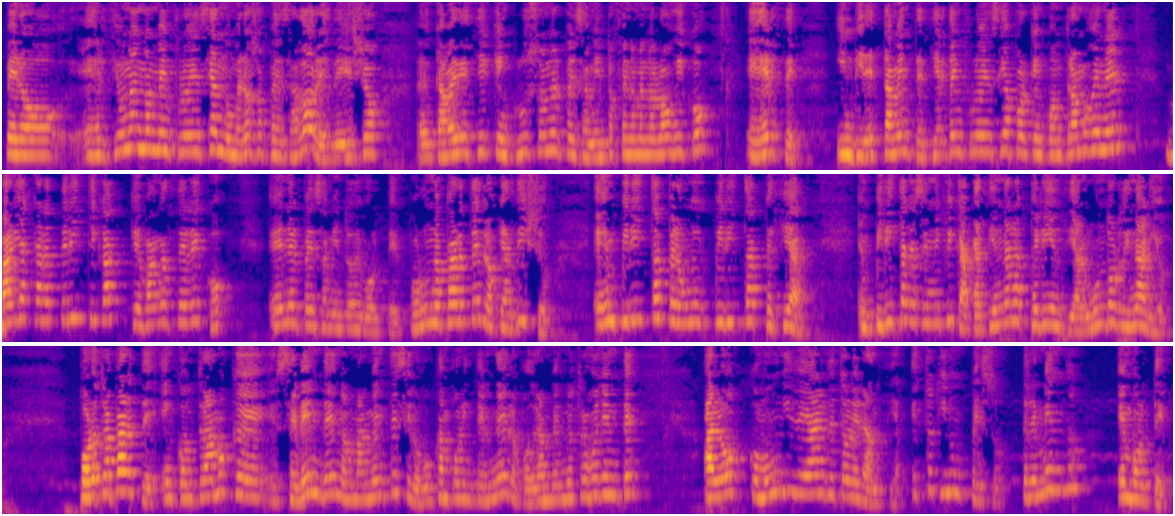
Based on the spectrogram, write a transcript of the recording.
pero ejerció una enorme influencia en numerosos pensadores. De hecho, eh, cabe decir que incluso en el pensamiento fenomenológico ejerce indirectamente cierta influencia porque encontramos en él varias características que van a hacer eco en el pensamiento de Voltaire. Por una parte, lo que has dicho, es empirista, pero un empirista especial. Empirista que significa que atiende a la experiencia, al mundo ordinario. Por otra parte, encontramos que se vende normalmente, si lo buscan por internet, lo podrán ver nuestros oyentes, a lo como un ideal de tolerancia. Esto tiene un peso tremendo en Voltaire.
